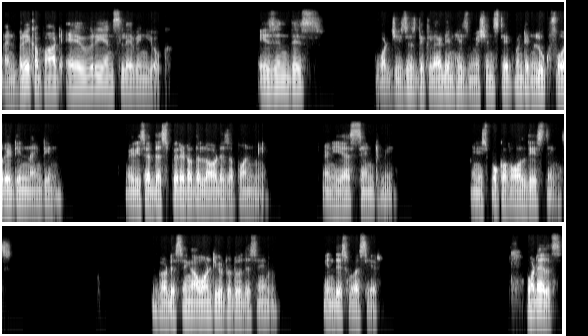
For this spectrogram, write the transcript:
and break apart every enslaving yoke. Isn't this what Jesus declared in his mission statement in Luke 4 18 19? Where he said, The Spirit of the Lord is upon me, and he has sent me. And he spoke of all these things. God is saying, I want you to do the same in this verse here. What else?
